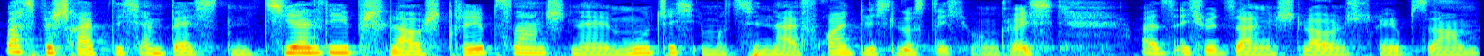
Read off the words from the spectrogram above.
Was beschreibt dich am besten? Tierlieb, schlau, strebsam, schnell, mutig, emotional, freundlich, lustig, hungrig. Also ich würde sagen schlau und strebsam.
